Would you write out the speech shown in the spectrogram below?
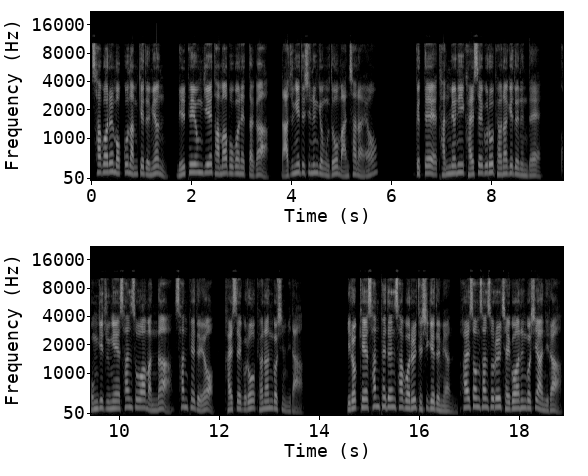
사과를 먹고 남게 되면 밀폐용기에 담아 보관했다가 나중에 드시는 경우도 많잖아요. 그때 단면이 갈색으로 변하게 되는데 공기 중에 산소와 만나 산패되어 갈색으로 변한 것입니다. 이렇게 산패된 사과를 드시게 되면 활성산소를 제거하는 것이 아니라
